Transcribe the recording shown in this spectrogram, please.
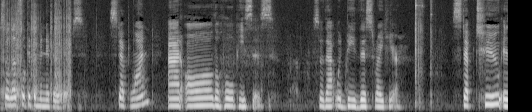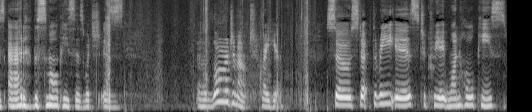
So let's look at the manipulatives. Step 1, add all the whole pieces. So that would be this right here. Step two is add the small pieces, which is a large amount right here. So step three is to create one whole piece.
